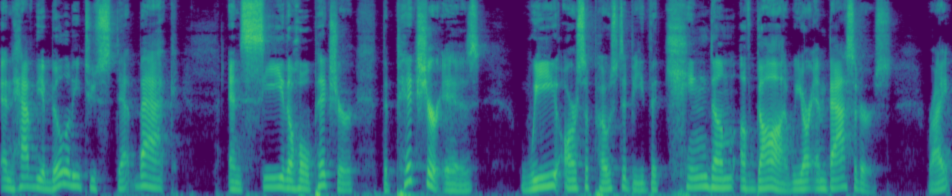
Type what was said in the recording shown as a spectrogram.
and have the ability to step back and see the whole picture. The picture is we are supposed to be the kingdom of God. We are ambassadors, right?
